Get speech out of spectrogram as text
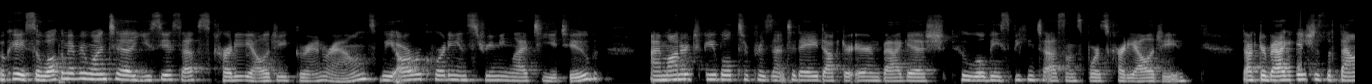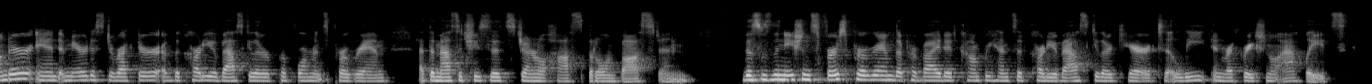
Okay, so welcome everyone to UCSF's Cardiology Grand Rounds. We are recording and streaming live to YouTube. I'm honored to be able to present today Dr. Aaron Baggish, who will be speaking to us on sports cardiology. Dr. Baggish is the founder and emeritus director of the Cardiovascular Performance Program at the Massachusetts General Hospital in Boston. This was the nation's first program that provided comprehensive cardiovascular care to elite and recreational athletes.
